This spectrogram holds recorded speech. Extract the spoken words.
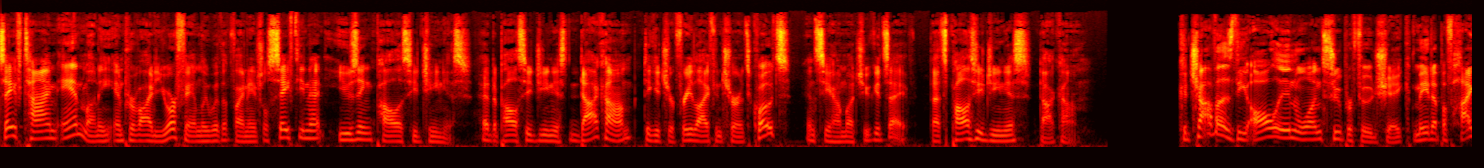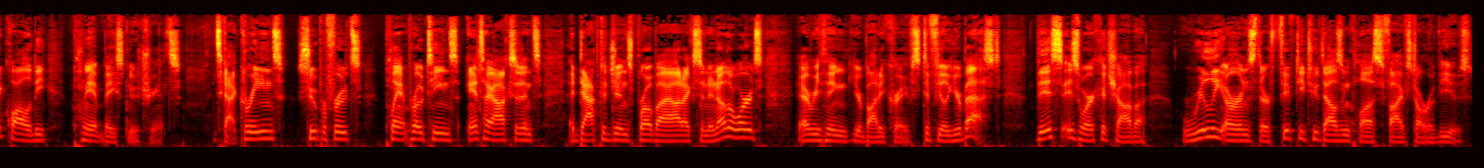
Save time and money and provide your family with a financial safety net using Policy Genius. Head to policygenius.com to get your free life insurance quotes and see how much you could save. That's policygenius.com. Kachava is the all in one superfood shake made up of high quality plant based nutrients. It's got greens, superfruits, plant proteins, antioxidants, adaptogens, probiotics, and in other words, everything your body craves to feel your best. This is where Kachava really earns their 52,000 plus five star reviews.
